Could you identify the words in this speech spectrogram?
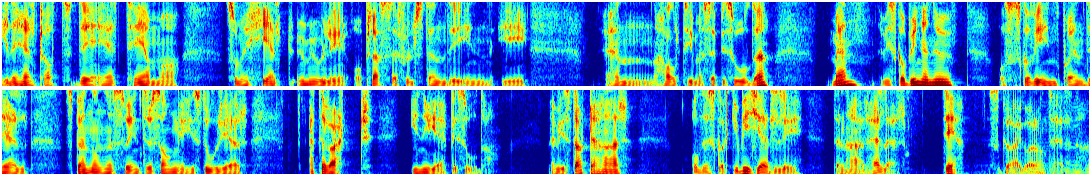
i det hele tatt, det er et tema som er helt umulig å presse fullstendig inn i en halvtimes episode. Men vi skal begynne nå, og så skal vi inn på en del spennende og interessante historier etter hvert i nye episoder. Men vi starter her, og det skal ikke bli kjedelig den her heller. Det skal jeg garantere deg.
